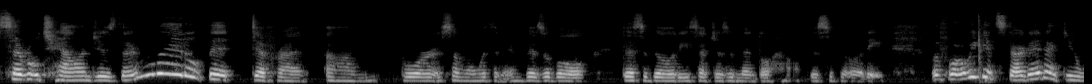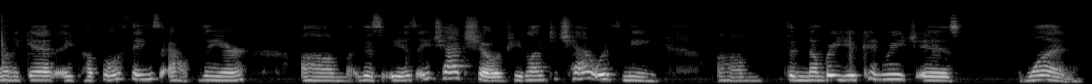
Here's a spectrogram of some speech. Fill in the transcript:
several challenges that are a little bit different um, for someone with an invisible disability, such as a mental health disability. Before we get started, I do want to get a couple of things out there. Um, this is a chat show. If you'd like to chat with me, um, the number you can reach is 1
